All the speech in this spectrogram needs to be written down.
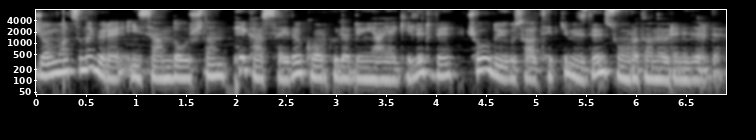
John Watson'a göre insan doğuştan pek az sayıda korkuyla dünyaya gelir ve çoğu duygusal tepkimiz de sonradan öğrenilirdi.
